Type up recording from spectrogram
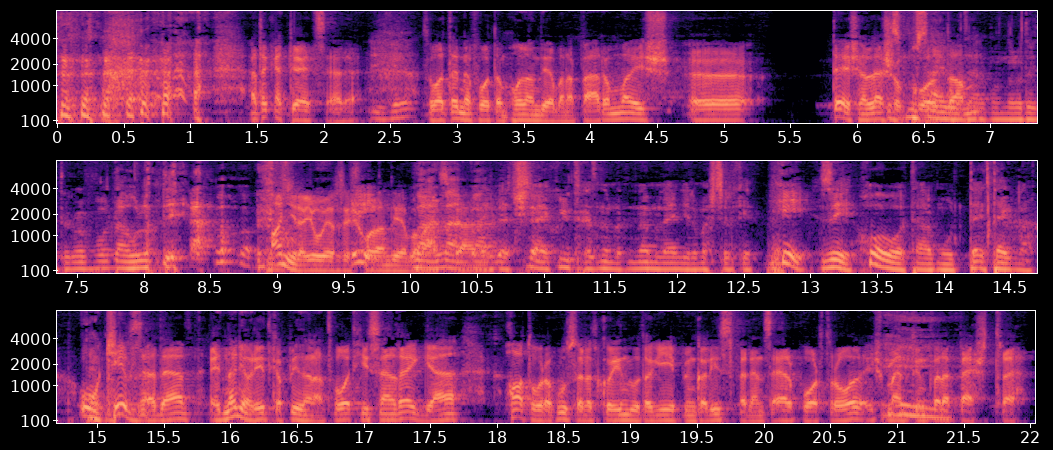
Hát a kettő egyszerre. Igen. Szóval tegnap voltam Hollandiában a párommal, és ö, teljesen Ezt muszáj volt lesokkoltam. hogy tegnap voltál Hollandiában. Annyira jó érzés Hollandiában mászkálni. várj, de csináljuk ez nem, nem le ennyire mesterként. Hé, Zé, hol voltál múlt te, tegnap? Ó, képzeld el, egy nagyon ritka pillanat volt, hiszen reggel 6 óra 25-kor indult a gépünk a Liszt Ferenc Airportról, és mentünk vele Pestre.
